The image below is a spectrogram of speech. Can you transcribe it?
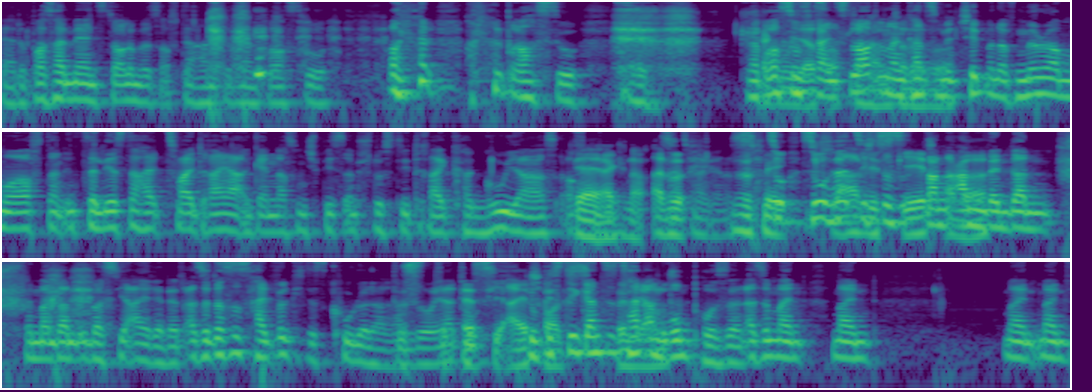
ja, du brauchst halt mehr Installables auf der Hand und dann brauchst du und dann, und dann brauchst du äh, dann brauchst du einen freien Slot und dann kannst so. du mit Shipment of Mirror Morph, dann installierst du halt zwei Dreier-Agendas und spielst am Schluss die drei Kaguyas auf Ja, ja, genau. Also, so, so klar, hört sich das geht, dann an, wenn dann, wenn man dann über CI redet. Also das ist halt wirklich das Coole daran. Das- so, ja. du, du bist die ganze Zeit am rumpuzzeln. Also mein, mein, mein, mein,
